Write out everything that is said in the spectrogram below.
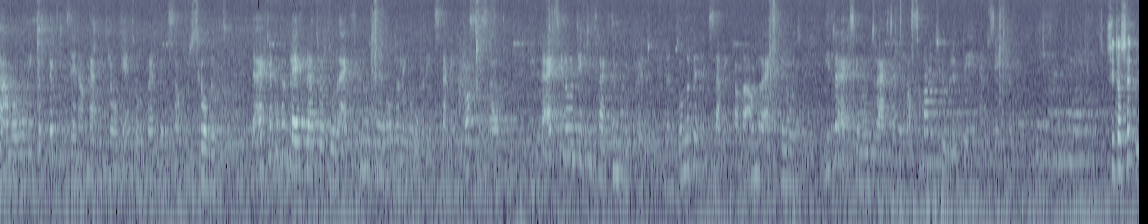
samenwoning verplicht. Ze zijn elkaar betrouwheid, hulp en bijstand verschuldigd. De echtelijke verblijfplaats wordt door de echtgenoten in onderlinge overeenstemming vastgesteld. Iedere echtgenoot heeft het recht een beroep uit te oefenen zonder de instemming van de andere echtgenoot. Iedere echtgenoot draagt in de lasten van het huwelijk bij. Zit dat zitten?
